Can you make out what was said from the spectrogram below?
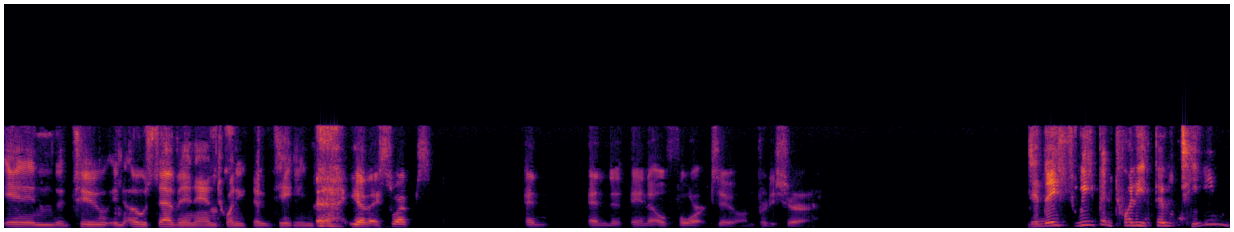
in the two in 07 and 2013. yeah, they swept and in in 04 too, I'm pretty sure. Did they sweep in 2013?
